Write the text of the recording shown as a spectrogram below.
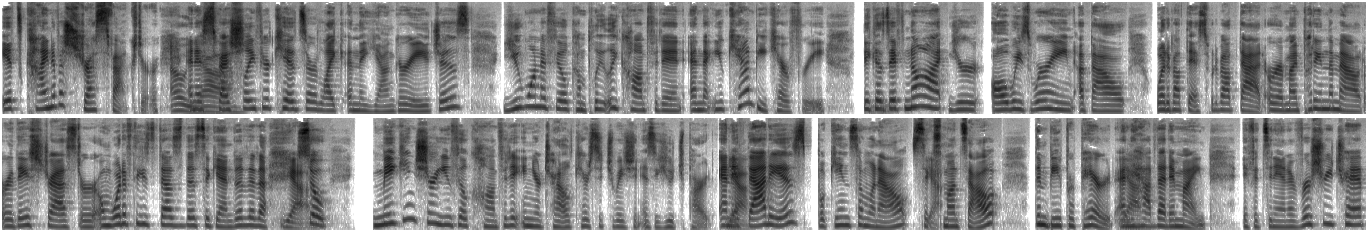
it's kind of a stress factor. Oh, and yeah. especially if your kids are like in the younger ages, you want to feel completely confident and that you can be carefree. Because Mm-hmm. if not, you're always worrying about what about this? What about that? Or am I putting them out? Or are they stressed? Or oh, what if these does this again? Da, da, da. Yeah. So making sure you feel confident in your childcare situation is a huge part. And Yeah. if that is booking someone out six Yeah. months out, then be prepared and Yeah. have that in mind. If it's an anniversary trip,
